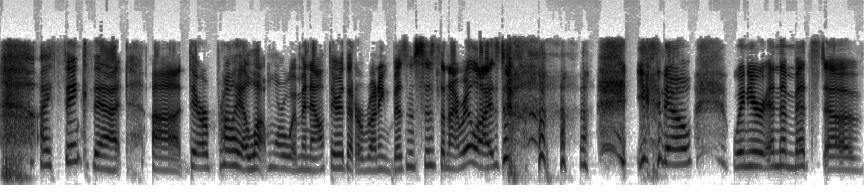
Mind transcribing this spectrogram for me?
I think that uh, there are probably a lot more women out there that are running businesses than I realized. you know, when you're in the midst of,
